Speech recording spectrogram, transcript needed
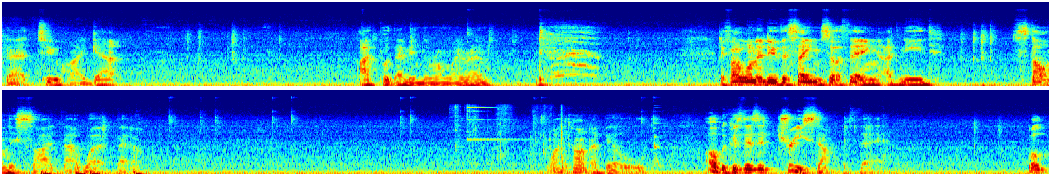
Okay, too high gap. I've put them in the wrong way around. If I want to do the same sort of thing, I'd need start on this side. That work better. Why can't I build? Oh, because there's a tree stump there. Well,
